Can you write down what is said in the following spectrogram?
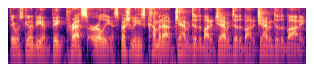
there was going to be a big press early, especially when he's coming out, jabbing to the body, jabbing to the body, jabbing to the body.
